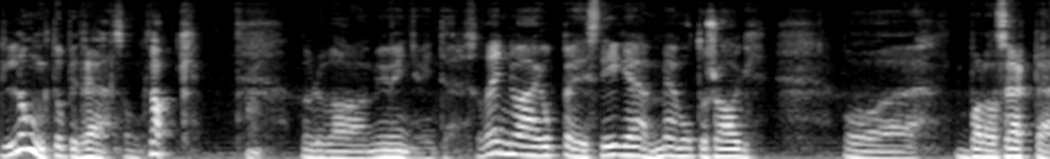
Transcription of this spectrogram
langt oppi treet som knakk når det var mye vind i vinter. Så den var jeg oppe i stige med motorsag og eh, balanserte,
